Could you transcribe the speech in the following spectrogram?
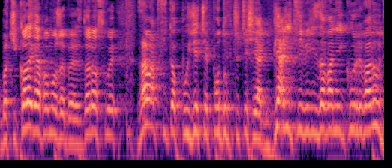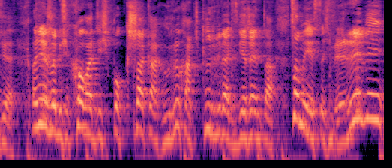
Bo ci kolega pomoże, bo jest dorosły, załatwi to, pójdziecie, podupczycie się jak biali cywilizowani kurwa ludzie. A nie, żeby się chować gdzieś po krzakach, ruchać kurwa jak zwierzęta. Co my jesteśmy, ryby?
